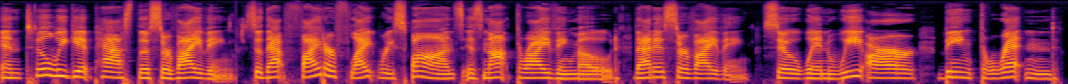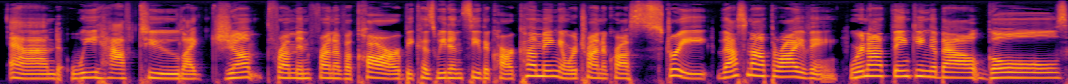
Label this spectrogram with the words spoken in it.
until we get past the surviving. So that fight or flight response is not thriving mode, that is surviving. So when we are being threatened and we have to like jump from in front of a car because we didn't see the car coming and we're trying to cross the street, that's not thriving. We're not thinking about goals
